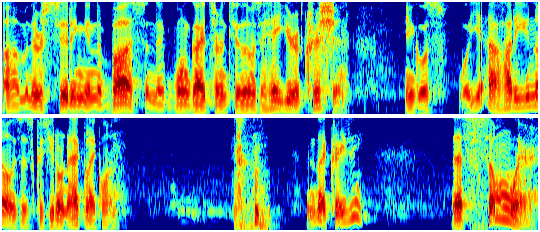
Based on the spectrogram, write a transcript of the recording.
um, and they were sitting in the bus, and the one guy turned to the other and said, "Hey, you're a Christian." And he goes, "Well, yeah. How do you know?" He says, "Because you don't act like one." Isn't that crazy? That's somewhere.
